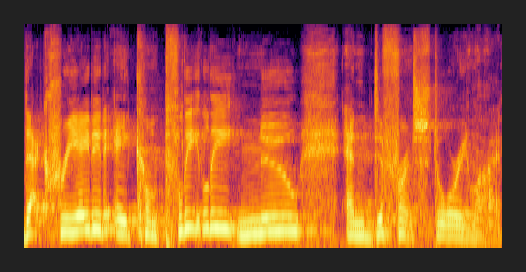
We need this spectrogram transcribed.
that created a completely new and different storyline.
